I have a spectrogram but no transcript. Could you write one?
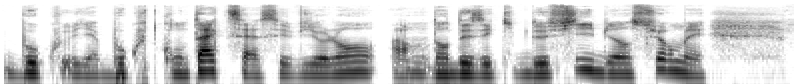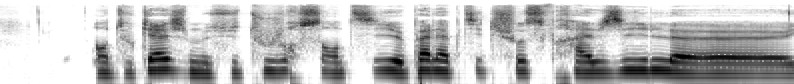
beaucoup, il y a beaucoup de contacts, c'est assez violent. Mm. Dans des équipes de filles, bien sûr, mais en tout cas, je me suis toujours sentie euh, pas la petite chose fragile euh,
